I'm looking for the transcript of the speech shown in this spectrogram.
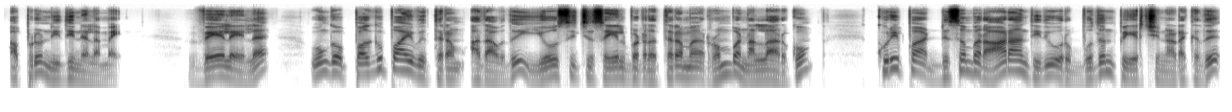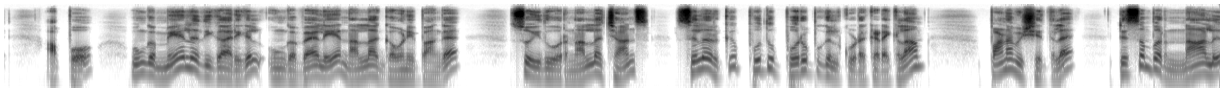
அப்புறம் நிதி நிலைமை. வேலையில உங்க பகுப்பாய்வு திறம் அதாவது யோசிச்சு செயல்படுற திறமை ரொம்ப நல்லா இருக்கும். குறிப்பா டிசம்பர் ஆறாம் தேதி ஒரு புதன் பயிற்சி நடக்குது. அப்போ உங்க மேலதிகாரிகள் உங்க வேலையை நல்லா கவனிப்பாங்க. சோ இது ஒரு நல்ல சான்ஸ். சிலருக்கு புது பொறுப்புகள் கூட கிடைக்கலாம். பண விஷயத்துல டிசம்பர் நாலு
